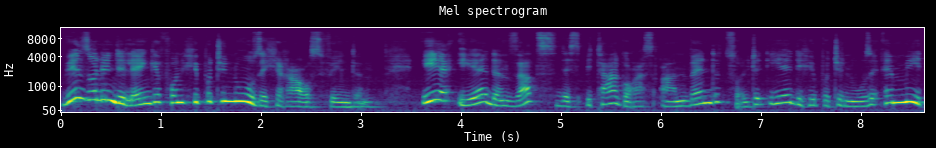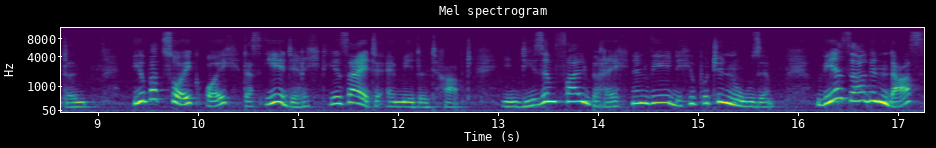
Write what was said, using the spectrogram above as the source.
Wir sollen die Länge von Hypotenuse herausfinden. Ehe ihr den Satz des Pythagoras anwendet, solltet ihr die Hypotenuse ermitteln. Überzeugt euch, dass ihr die richtige Seite ermittelt habt. In diesem Fall berechnen wir die Hypotenuse. Wir sagen das,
